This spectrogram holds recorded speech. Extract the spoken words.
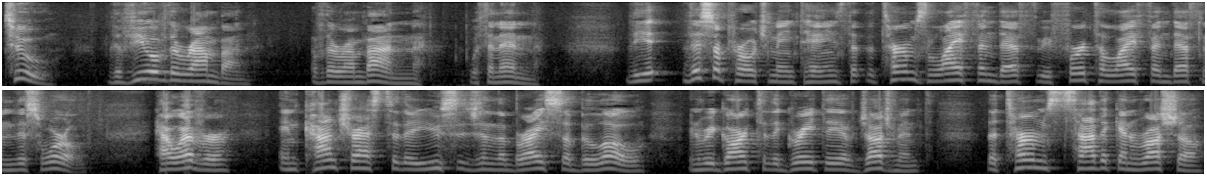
2. The view of the Ramban, of the Ramban, with an N. The, this approach maintains that the terms life and death refer to life and death in this world. However, in contrast to their usage in the Brisa below, in regard to the great day of judgment, the terms tzaddik and rasha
